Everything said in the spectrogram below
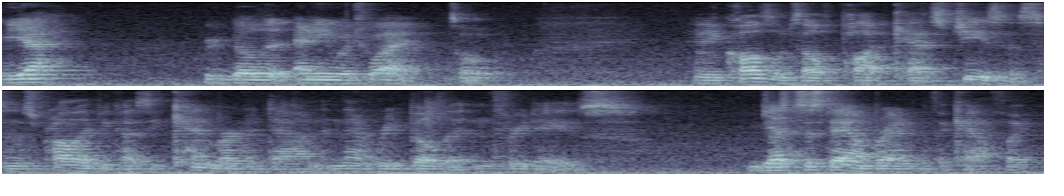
Yeah. Rebuild it any which way. So, and he calls himself Podcast Jesus, and it's probably because he can burn it down and then rebuild it in three days, just to stay on brand with the Catholic,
